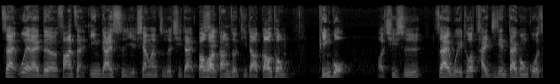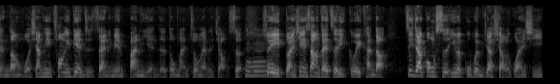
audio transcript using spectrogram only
在未来的发展应该是也相当值得期待。包括刚所提到高通、苹果，哦，其实。在委托台积电代工过程当中，我相信创意电子在里面扮演的都蛮重要的角色。嗯所以短线上在这里，各位看到这家公司因为股本比较小的关系，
